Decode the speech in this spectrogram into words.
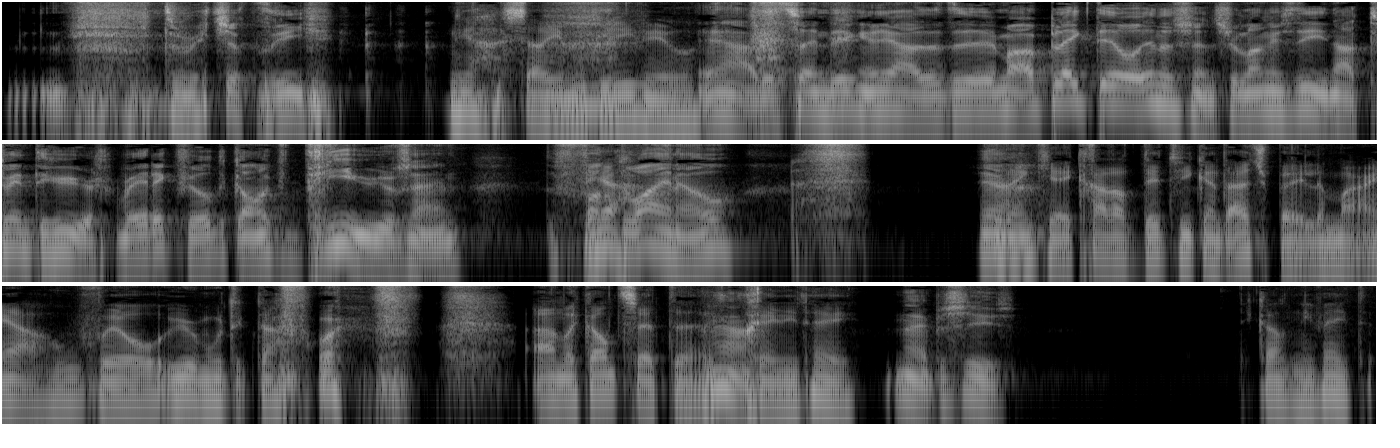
The Witcher 3? Ja, stel je moet die reviewen. Ja, dat zijn dingen, ja. Dat, eh, maar A Plague Tale Innocence, hoe lang is die? Nou, 20 uur. Weet ik veel. Die kan ook drie uur zijn. The fuck Ja. do I know? Dan denk je, ik ga dat dit weekend uitspelen. Maar ja, hoeveel uur moet ik daarvoor aan de kant zetten? Ik Ja. heb geen idee. nee, precies. Ik kan het niet weten.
